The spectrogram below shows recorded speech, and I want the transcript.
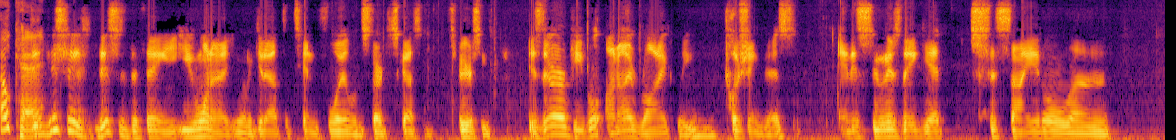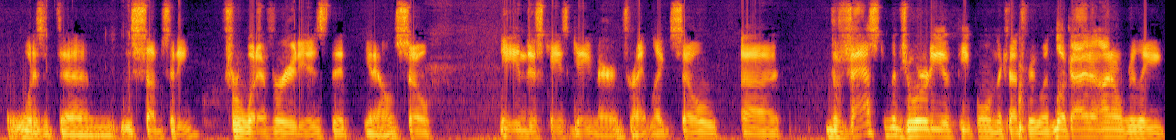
okay, this is this is the thing. You want to you want to get out the tinfoil and start discussing conspiracy. Is there are people unironically pushing this, and as soon as they get societal, uh, what is it, uh, subsidy for whatever it is that you know, so in this case, gay marriage, right? Like, so uh, the vast majority of people in the country went, look, I, I don't really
